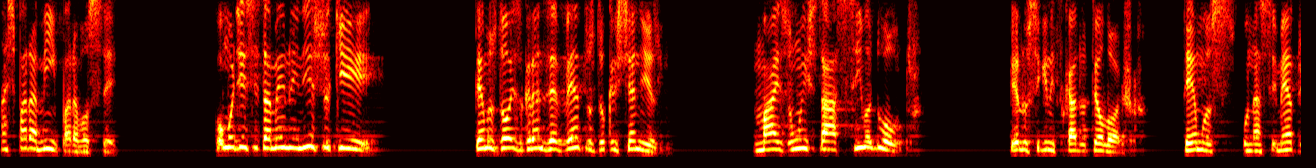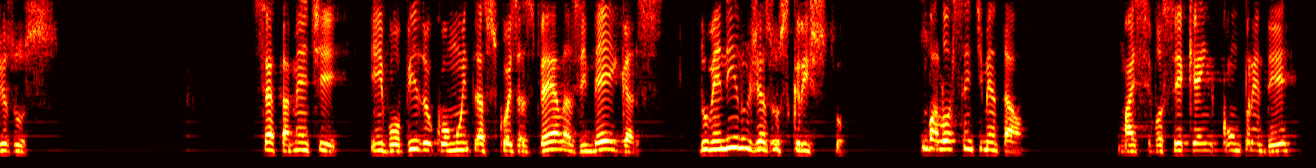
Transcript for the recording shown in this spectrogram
Mas para mim, para você, como disse também no início que temos dois grandes eventos do cristianismo, mas um está acima do outro, pelo significado teológico. Temos o nascimento de Jesus, certamente envolvido com muitas coisas belas e meigas do menino Jesus Cristo. Um valor sentimental. Mas se você quer compreender,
